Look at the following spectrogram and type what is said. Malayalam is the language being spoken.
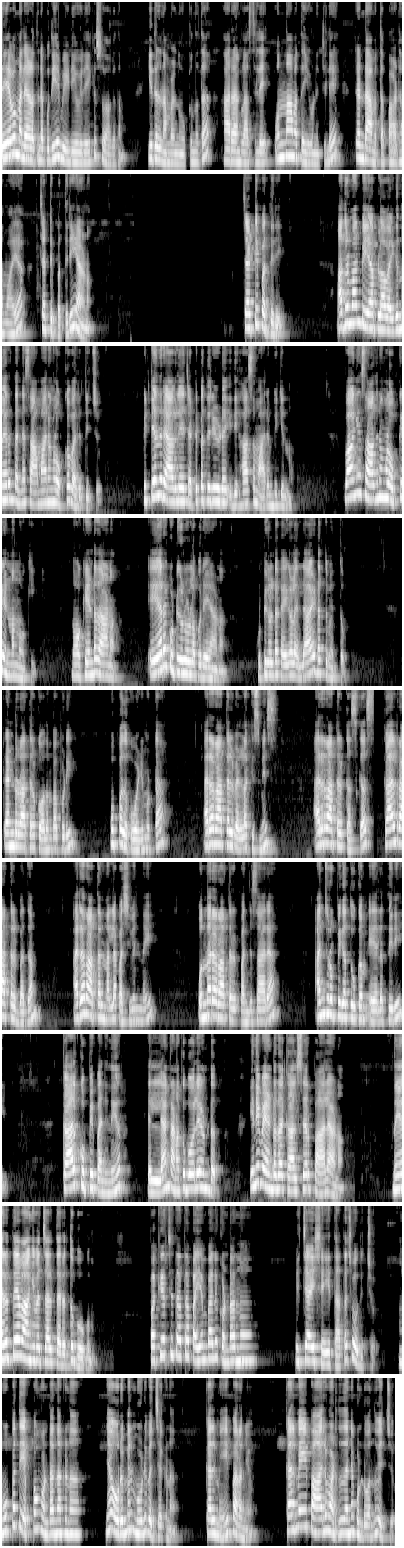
ദേവമലയാളത്തിന്റെ പുതിയ വീഡിയോയിലേക്ക് സ്വാഗതം. ഇതിൽ നമ്മൾ നോക്കുന്നത് ആറാം ക്ലാസ്സിലെ ഒന്നാമത്തെ യൂണിറ്റിലെ രണ്ടാമത്തെ പാഠമായ ചട്ടിപ്പത്തിരിയാണ്. ചട്ടിപ്പത്തിരി. അതിർമാൻ പിയാപ്പിള വൈകുന്നേരം തന്നെ സാമാനങ്ങളൊക്കെ വരുത്തിച്ചു. പിറ്റേന്ന് രാവിലെ ചട്ടിപ്പത്തിരിയുടെ ഇതിഹാസം ആരംഭിക്കുന്നു. വാങ്ങിയ സാധനങ്ങളൊക്കെ എണ്ണം നോക്കി. നോക്കേണ്ടതാണ്. ഏറെ കുട്ടികളുള്ള പുരയാണ്. കുട്ടികളുടെ കൈകൾ എല്ലായിടത്തും എത്തും. രണ്ടു റാത്തൽ കോതമ്പപ്പൊടി മുപ്പത് കോഴിമുട്ട അര റാത്തൽ വെള്ള കിസ്മിസ് അര റാത്തൽ കസ്കസ് കാൽ റാത്തൽ ബദം അര റാത്തൽ നല്ല പശുവിൻ നെയ് ഒന്നര റാത്തൽ പഞ്ചസാര അഞ്ച് റുപ്പിക തൂക്കം ഏലത്തിരി കാൽ കുപ്പി പനിനീർ എല്ലാം കണക്ക് പോലെയുണ്ട് ഇനി വേണ്ടത് കാൽസേർ പാലാണ്. നേരത്തെ വാങ്ങിവെച്ചാൽ തരത്തു പോകും. പക്കീർച്ചി താത്ത പയ്യമ്പാൽ കൊണ്ടാന്നോ? വിച്ചായി ഷെയ് താത്ത ചോദിച്ചു. മൂപ്പത്തി എപ്പം കൊണ്ടാന്നാക്കണ്? ഞാൻ ഉറുമൽ മൂടി വെച്ചേക്കണ്. കൽമേയി പറഞ്ഞു. കൽമേയി പാലും അടുത്ത് തന്നെ കൊണ്ടുവന്ന് വെച്ചു.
